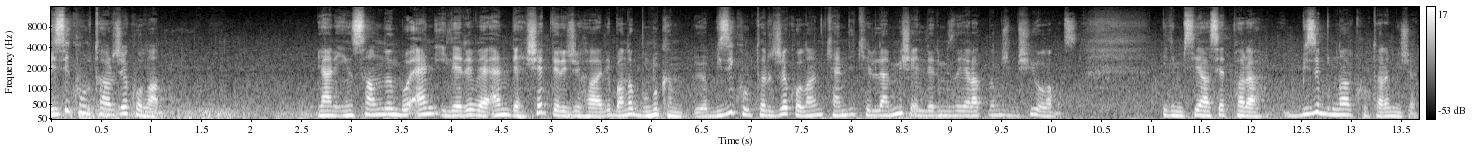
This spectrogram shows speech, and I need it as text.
Bizi kurtaracak olan yani insanlığın bu en ileri ve en dehşet verici hali bana bunu kanıtlıyor. Bizi kurtaracak olan kendi kirlenmiş ellerimizle yarattığımız bir şey olamaz. Bilim, siyaset, para. Bizi bunlar kurtaramayacak.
